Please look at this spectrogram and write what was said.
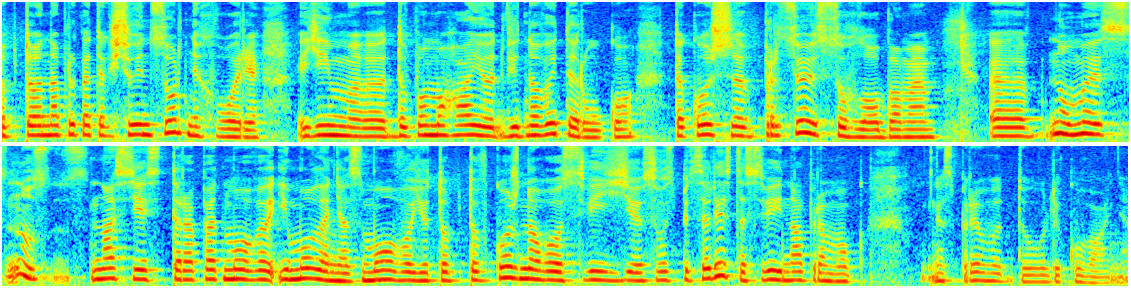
Тобто, наприклад, якщо інсультні хворі, їм е, допомагаю відновити руку, також е, працюю з суглобами. Е, Ну, ми, ну, у нас є терапевт мови і мовлення з мовою, тобто в кожного свій свого спеціаліста свій напрямок з приводу лікування.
